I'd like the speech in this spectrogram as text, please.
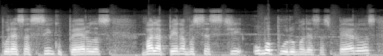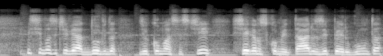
por essas cinco pérolas. Vale a pena você assistir uma por uma dessas pérolas. E se você tiver a dúvida de como assistir, chega nos comentários e pergunta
